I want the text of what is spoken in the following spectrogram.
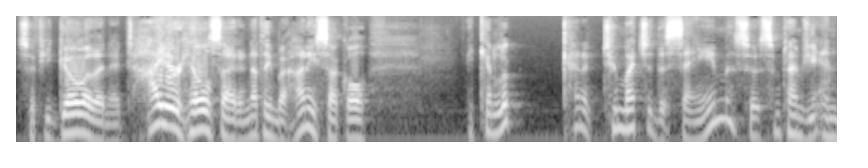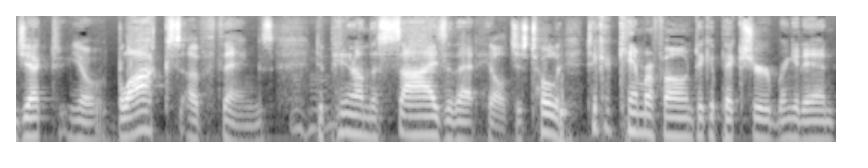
So if you go with an entire hillside and nothing but honeysuckle, it can look kind of too much of the same. So sometimes you inject, you know, blocks of things mm-hmm. depending on the size of that hill. Just totally take a camera phone, take a picture, bring it in,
